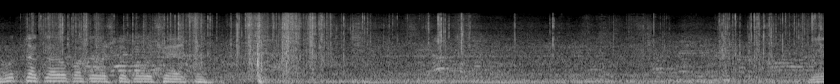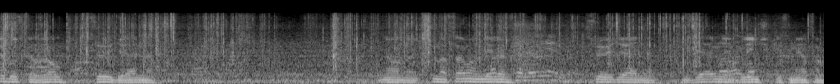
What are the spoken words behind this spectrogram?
Вот такая упаковочка получается. Я бы сказал, все идеально. Но на, самом деле все идеально. Идеальные блинчики с мясом.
